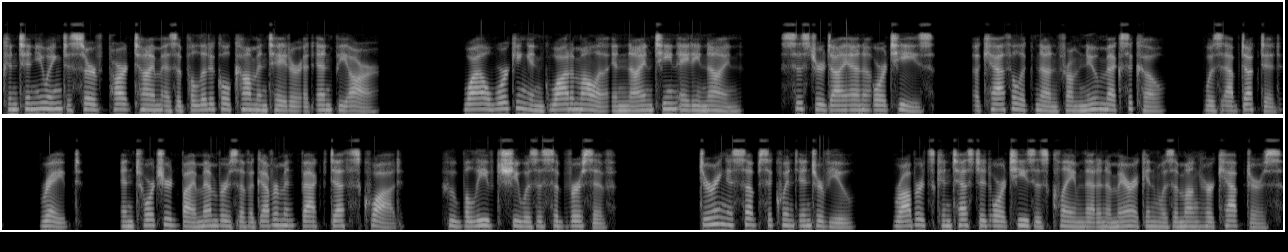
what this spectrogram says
continuing to serve part-time as a political commentator at NPR. While working in Guatemala in 1989, Sister Diana Ortiz, a Catholic nun from New Mexico, was abducted, raped, and tortured by members of a government-backed death squad, who believed she was a subversive. During a subsequent interview, Roberts contested Ortiz's claim that an American was among her captors.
